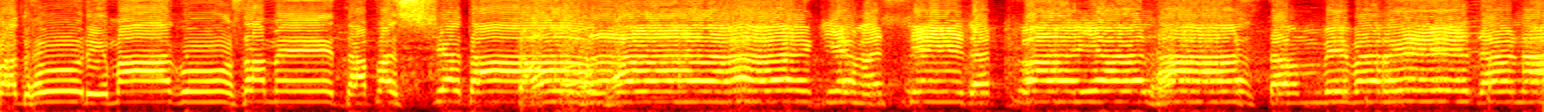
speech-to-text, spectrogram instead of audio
వధూరిమాగో సమేత పశ్యత సౌభాగ్యమస్యేదత్వాయాధాస్తం విపరేతనా.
